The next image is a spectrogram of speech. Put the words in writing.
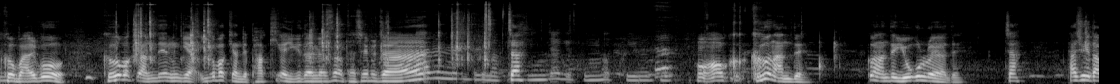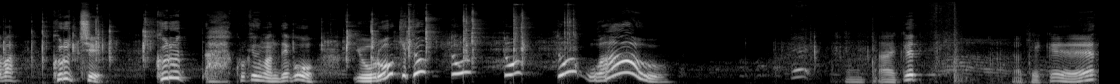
그거 말고 그거밖에 안 되는 게 이거밖에 안 돼. 바퀴가 이게 달려서 다시 해보자. 다른 애들 막 자. 진작에 공 넣고 이러고. 어, 어, 그, 그건 안 돼. 그건 안 돼. 요걸로 해야 돼. 자, 다시 여기다 봐. 그렇지. 그렇, 아, 그렇게 하면 안 되고, 요렇게 뚝, 뚝, 뚝, 뚝, 와우. 음, 아, 끝. 오케이, 끝.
